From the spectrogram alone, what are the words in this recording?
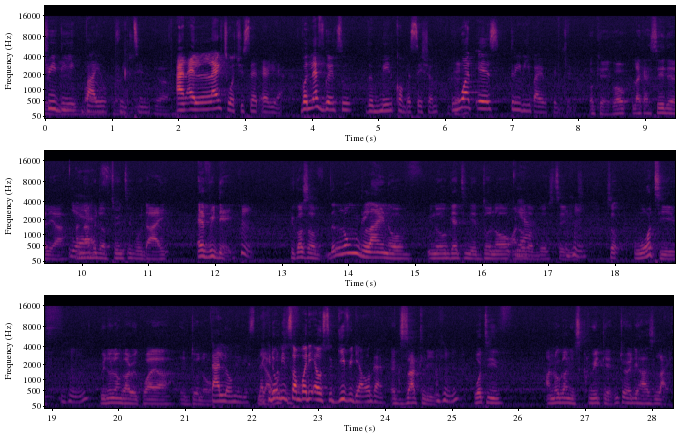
3D 3D bioprinting. Yeah. And I liked what you said earlier. But let's go into the main conversation. Okay. What is 3D bioprinting? Okay, well, like I said earlier, an average of 20 people die every day Hmm. because of the long line of, you know, getting a donor and Yeah. all of those things. Mhm. So what if Mhm. we no longer require a donor? That long list. Like Yeah, you don't need somebody else to give you their organ. Exactly. Mhm. What if an organ is created which already has life?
